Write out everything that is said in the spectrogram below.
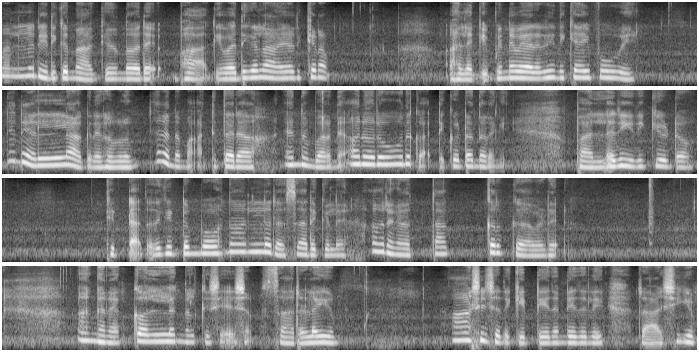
നല്ല രീതിക്ക് നാക്കുന്നവരെ ഭാഗ്യവതികളായിരിക്കണം. അല്ലെങ്കിൽ പിന്നെ വേറെ രീതിക്കായി പോവേ. നിന്റെ എല്ലാ ആഗ്രഹങ്ങളും ഞാനൊന്ന് മാറ്റിത്തരാ എന്നും പറഞ്ഞ് അവൻ ഓരോന്ന് കാട്ടിക്കൂട്ടാൻ തുടങ്ങി. പല രീതിക്ക് കേട്ടോ. കിട്ടാത്തത് കിട്ടുമ്പോൾ നല്ല രസമായിരിക്കില്ലേ അവരങ്ങനെ തക്കർക്ക് അവിടെ. അങ്ങനെ കൊല്ലങ്ങൾക്ക് ശേഷം സരളയും ആശിച്ചത് കിട്ടിയതിന്റെ ഇതിൽ രാശിയും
